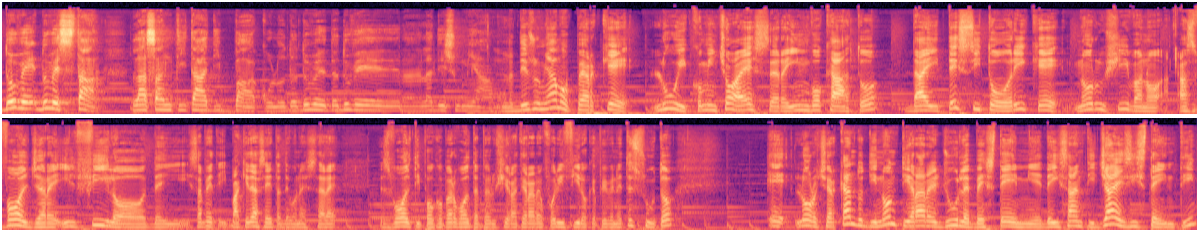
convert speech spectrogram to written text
dove, dove sta la santità di Bacolo? Da dove, da dove la, desumiamo? La desumiamo perché lui cominciò a essere invocato dai tessitori che non riuscivano a svolgere il filo dei... sapete, i pacchi da seta devono essere svolti poco per volta per riuscire a tirare fuori il filo che poi viene tessuto e loro cercando di non tirare giù le bestemmie dei santi già esistenti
